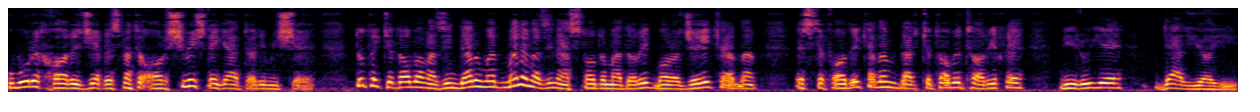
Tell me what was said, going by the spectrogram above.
امور خارجه قسمت آرشیوش نگهداری میشه. دو تا کتابم از این در اومد. منم از این اسناد و مدارک مراجعه کردم. استفاده کردم در کتاب تاریخ نیروی دریایی.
